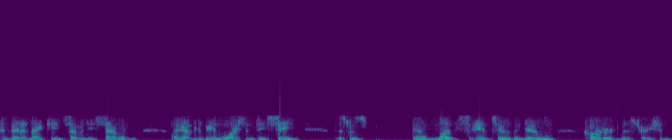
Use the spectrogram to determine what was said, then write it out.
and then in 1977, I happened to be in Washington D.C. This was uh, months into the new Carter administration,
